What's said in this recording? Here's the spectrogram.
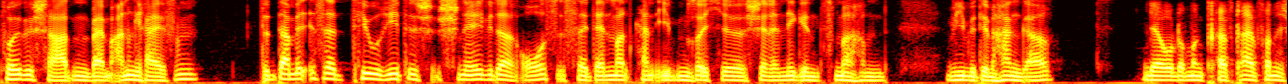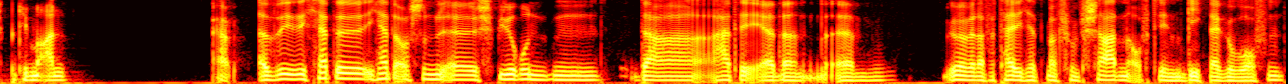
Folgeschaden beim Angreifen. Damit ist er theoretisch schnell wieder raus, es sei denn, man kann eben solche Shenanigans machen, wie mit dem Hangar. Ja, oder man greift einfach nicht mit ihm an. Ja, also ich hatte, ich hatte auch schon äh, Spielrunden, da hatte er dann, ähm, immer wenn er verteidigt hat, mal fünf Schaden auf den Gegner geworfen.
